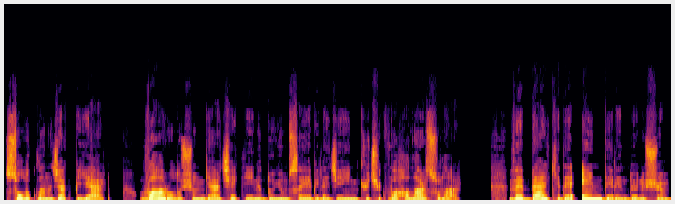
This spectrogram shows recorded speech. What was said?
soluklanacak bir yer, varoluşun gerçekliğini duyumsayabileceğin küçük vahalar sunar. Ve belki de en derin dönüşüm,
